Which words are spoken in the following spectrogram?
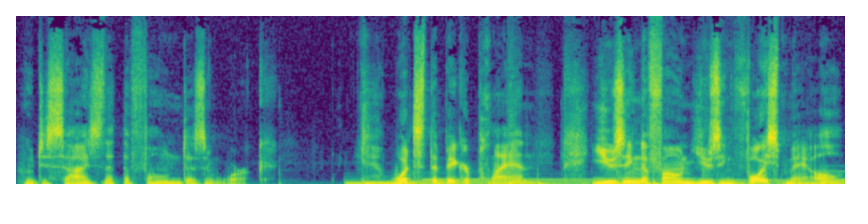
who decides that the phone doesn't work? What's the bigger plan? Using the phone, using voicemail,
